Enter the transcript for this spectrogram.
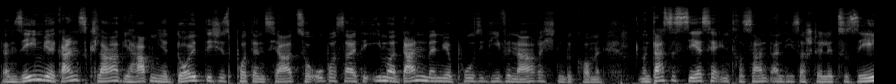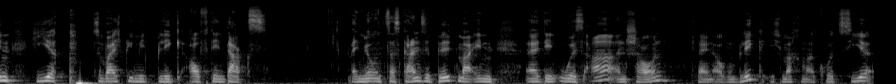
dann sehen wir ganz klar, wir haben hier deutliches Potenzial zur Oberseite, immer dann, wenn wir positive Nachrichten bekommen. Und das ist sehr, sehr interessant an dieser Stelle zu sehen. Hier zum Beispiel mit Blick auf den DAX. Wenn wir uns das ganze Bild mal in äh, den USA anschauen, kleinen Augenblick, ich mache mal kurz hier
